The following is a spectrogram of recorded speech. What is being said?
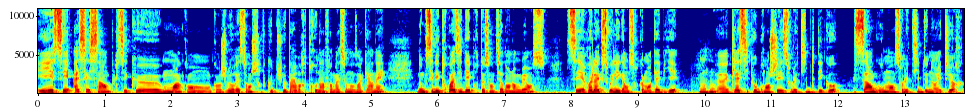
Et c'est assez simple, c'est que moi, quand, quand, je vais au restaurant, je trouve que tu veux pas avoir trop d'informations dans un carnet. Donc, c'est les trois idées pour te sentir dans l'ambiance. C'est relax ou élégant sur comment t'habiller, mhm. euh, classique ou branché sur le type de déco, sain ou gourmand sur le type de nourriture.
